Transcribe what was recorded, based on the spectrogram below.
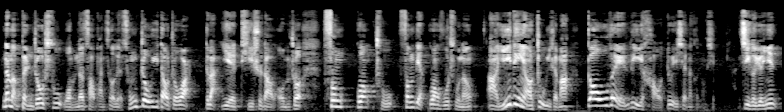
那么本周初我们的早盘策略，从周一到周二，对吧？也提示到了，我们说风光储、风电、光伏、储能啊，一定要注意什么高位利好兑现的可能性。几个原因，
